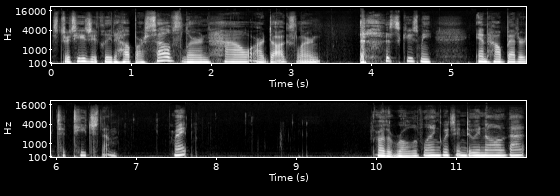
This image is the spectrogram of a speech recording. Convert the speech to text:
strategically to help ourselves learn how our dogs learn, excuse me, and how better to teach them, right? Or the role of language in doing all of that.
